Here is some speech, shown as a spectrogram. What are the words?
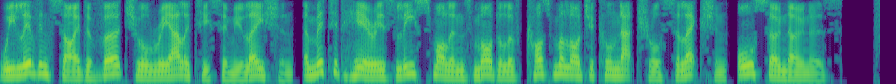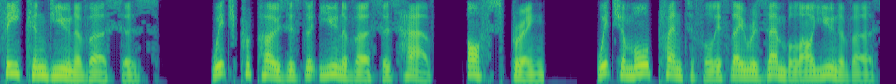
we live inside a virtual reality simulation. Omitted here is Lee Smolin's model of cosmological natural selection, also known as fecund universes which proposes that universes have offspring, which are more plentiful if they resemble our universe.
